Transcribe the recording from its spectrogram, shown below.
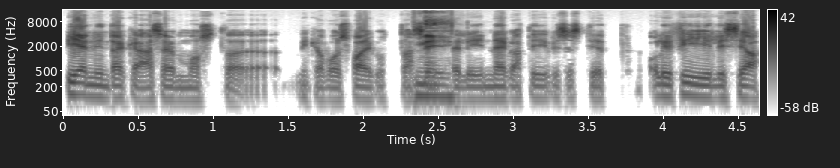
pienintäkään semmoista, mikä voisi vaikuttaa siihen Niin. peliin negatiivisesti, että oli fiilis ja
